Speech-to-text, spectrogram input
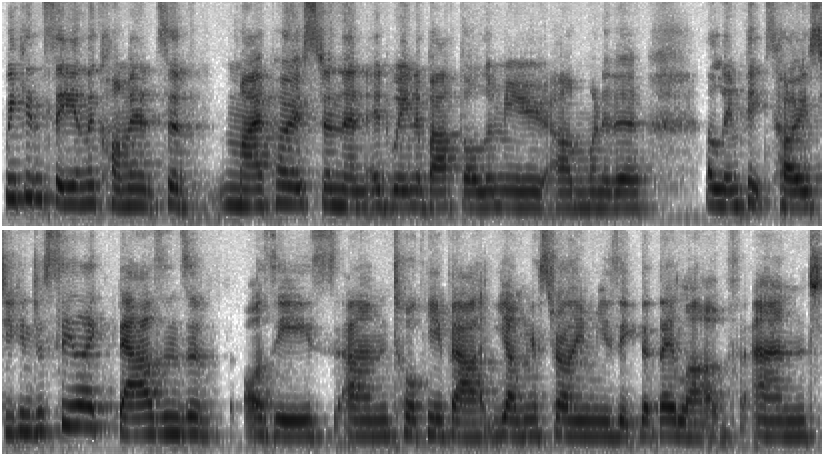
we can see in the comments of my post and then Edwina Bartholomew, um, one of the Olympics hosts. You can just see like thousands of Aussies um, talking about young Australian music that they love and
